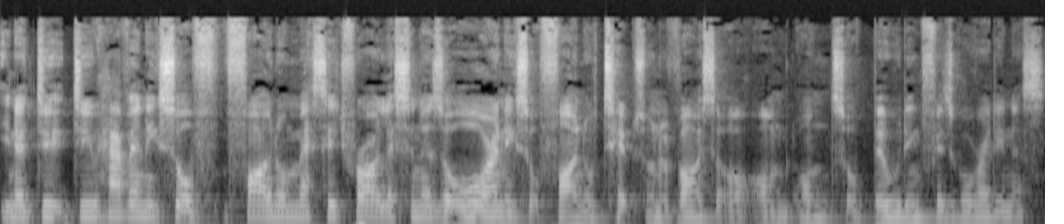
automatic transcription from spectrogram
you know, do do you have any sort of final message for our listeners, or, or any sort of final tips or advice on on sort of building physical readiness?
